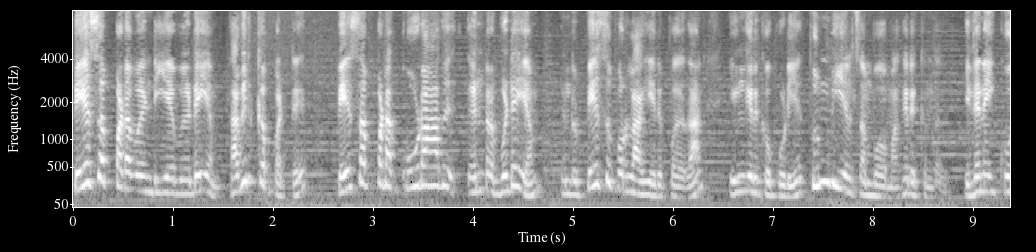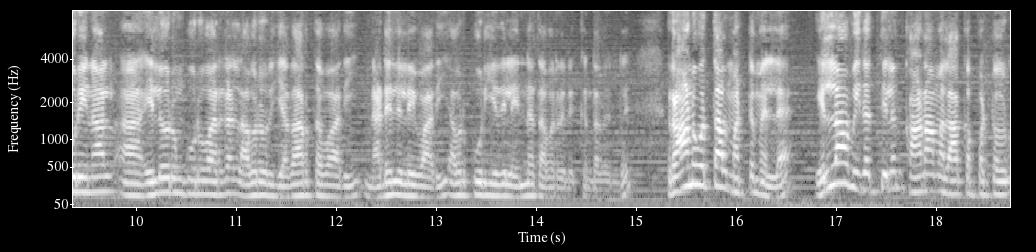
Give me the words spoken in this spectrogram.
பேசப்பட வேண்டிய விடயம் தவிர்க்கப்பட்டு பேசப்படக்கூடாது என்ற விடயம் இன்று பேசு பொருளாகி இருப்பதுதான் இங்கு இருக்கக்கூடிய துன்பியல் சம்பவமாக இருக்கின்றது. இதனை கூறினால் அஹ், எல்லோரும் கூறுவார்கள் அவர் ஒரு யதார்த்தவாதி நடுநிலைவாதி அவர் கூறியதில் என்ன தவறு இருக்கின்றது என்று. இராணுவத்தால் மட்டுமல்ல எல்லா விதத்திலும் காணாமல் ஆக்கப்பட்டோர்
